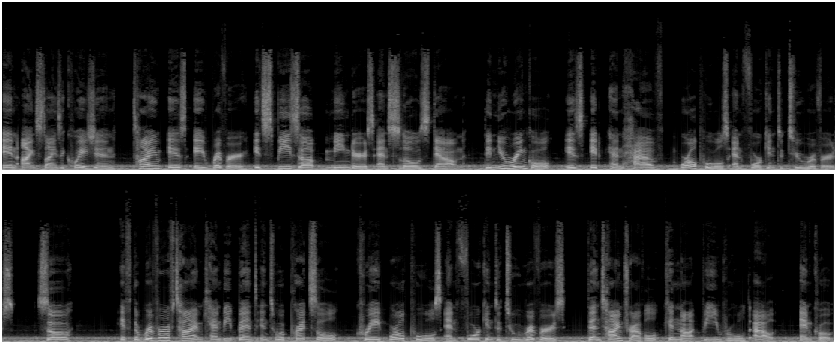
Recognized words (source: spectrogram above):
in Einstein's equation, time is a river. It speeds up, meanders, and slows down. The new wrinkle is it can have whirlpools and fork into two rivers. So, if the river of time can be bent into a pretzel, create whirlpools, and fork into two rivers, then time travel cannot be ruled out. End quote.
